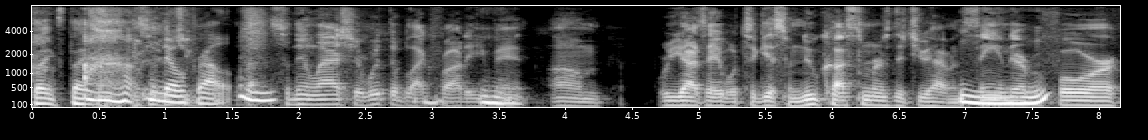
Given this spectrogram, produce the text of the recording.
Thanks, thanks. no you- problem So then last year with the Black Friday Mm-hmm. event, um, were you guys able to get some new customers that you haven't seen there Mm-hmm. before?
